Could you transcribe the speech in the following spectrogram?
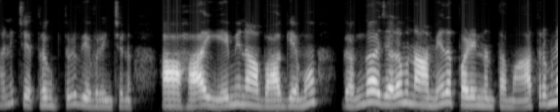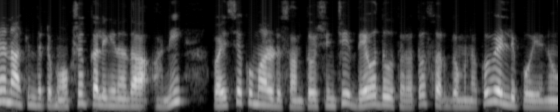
అని చిత్రగుప్తుడు వివరించను. ఆహా ఏమి నా భాగ్యము? గంగాజలం నా మీద పడినంత మాత్రమే నాకింతటి మోక్షం కలిగినదా అని వైశ్యకుమారుడు సంతోషించి దేవదూతలతో స్వర్గమునకు వెళ్ళిపోయెను.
